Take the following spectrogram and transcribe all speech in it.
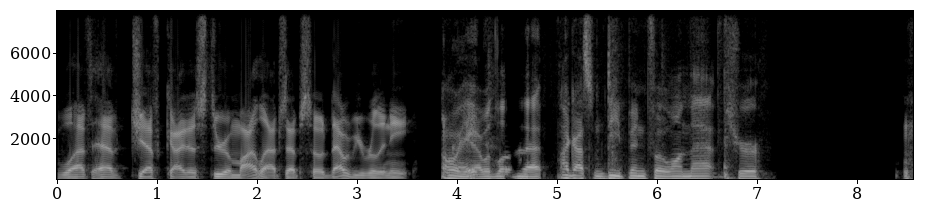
we'll have to have jeff guide us through a MILABs episode that would be really neat. Oh right? yeah i would love that i got some deep info on that sure.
